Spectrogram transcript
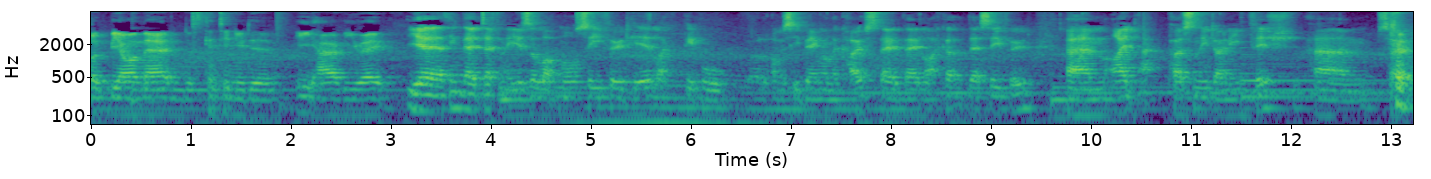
look beyond that and just continue to eat however you ate? Yeah, I think there definitely is a lot more seafood here. Like people obviously being on the coast, they, they like uh, their seafood. Um, I personally don't eat fish, um, so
